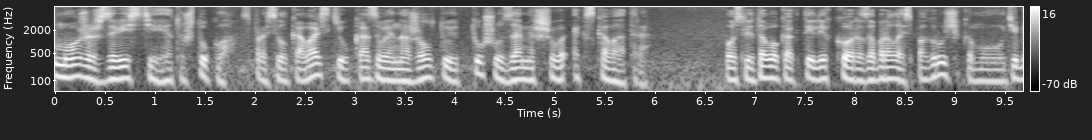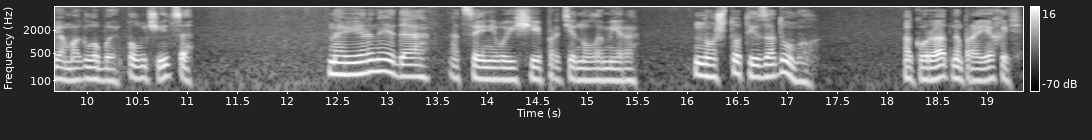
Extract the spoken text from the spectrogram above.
можешь завести эту штуку?» — спросил Ковальский, указывая на желтую тушу замершего экскаватора. «После того, как ты легко разобралась с погрузчиком, у тебя могло бы получиться». «Наверное, да», — оценивающие протянула Мира. «Но что ты задумал?» «Аккуратно проехать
